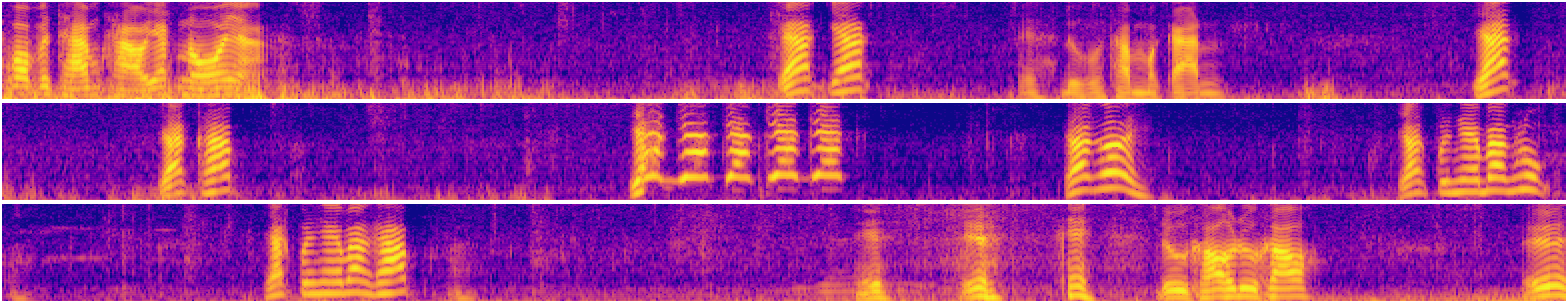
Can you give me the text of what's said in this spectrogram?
พ่อไปถามข่าวยักษ์น้อยอะ ยักษ์ยักษ์เนี่ยดูเขาทำอาการ ยักษ์ยักษ์ครับ ยักษ์ยักษ์ยักษ์ยักษ์ยักษ์ยักษ์เอ้ยยักษ์เป็นไงบ้างลูก ยักษ์เป็นไงบ้างครับเอ๊ะเอ๊ะเอ๊ะดูเขาดูเขา เออ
